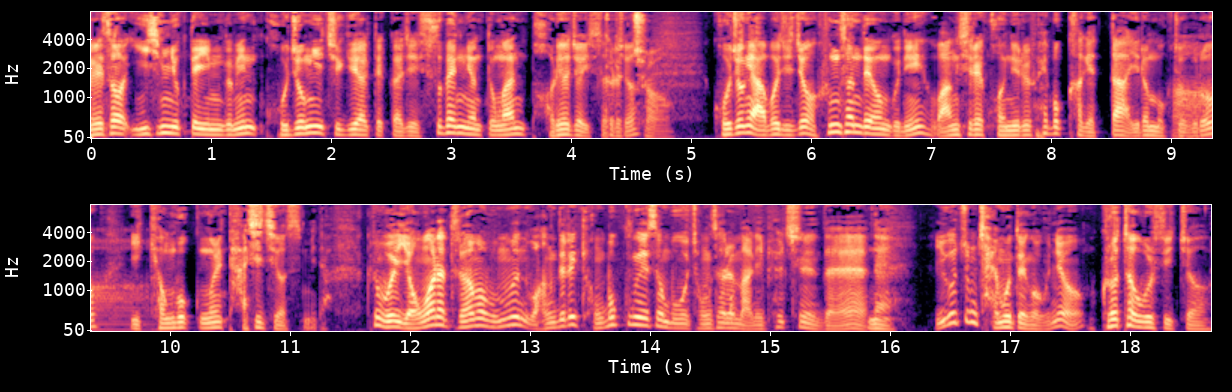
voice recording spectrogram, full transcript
그래서 26대 임금인 고종이 즉위할 때까지 수백 년 동안 버려져 있었죠. 그렇죠. 고종의 아버지죠. 흥선대원군이 왕실의 권위를 회복하겠다 이런 목적으로 아. 이 경복궁을 다시 지었습니다. 그럼 왜 영화나 드라마 보면 왕들의 경복궁에서 뭐 정사를 많이 펼치는데 네. 이거 좀 잘못된 거군요. 그렇다고 볼 수 있죠.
